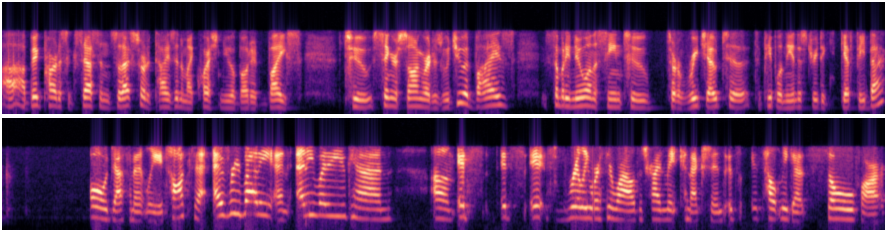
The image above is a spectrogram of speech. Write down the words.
uh, a big part of success. And so that sort of ties into my question to you about advice to singer songwriters. Would you advise somebody new on the scene to sort of reach out to to people in the industry to get feedback? Oh, definitely. Talk to everybody and anybody you can. Um, it's it's it's really worth your while to try and make connections. It's it's helped me get so far.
